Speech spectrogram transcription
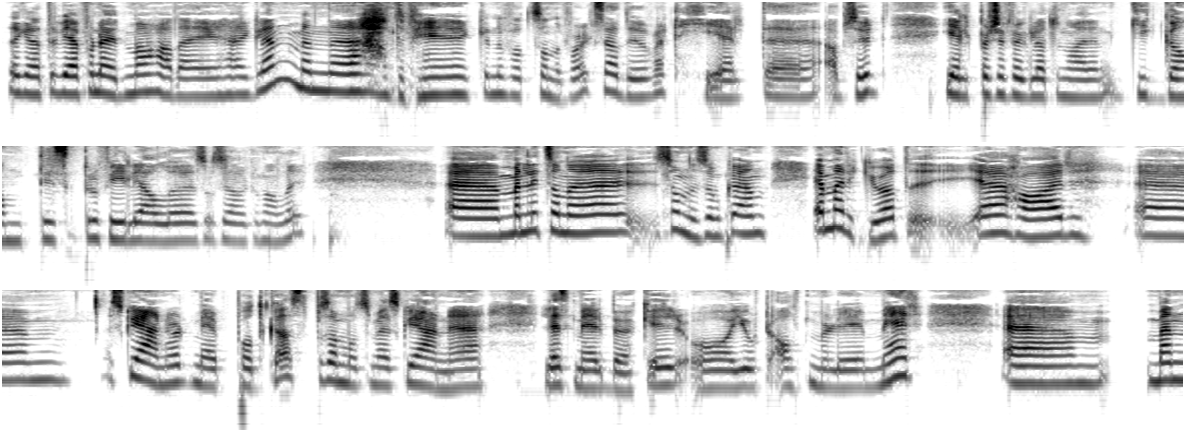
det er greit at vi er fornøyd med å ha deg her, Glenn, men eh, hadde vi kunne fått sånne folk, så hadde det jo vært helt eh, absurd. Hjelper selvfølgelig at hun har en gigantisk profil i alle sosiale kanaler. Eh, men litt sånne, sånne, som kan Jeg merker jo at jeg har eh, Jeg skulle gjerne hørt mer podkast, på samme måte som jeg skulle gjerne lest mer bøker og gjort alt mulig mer. Um, men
